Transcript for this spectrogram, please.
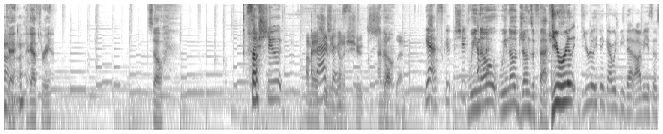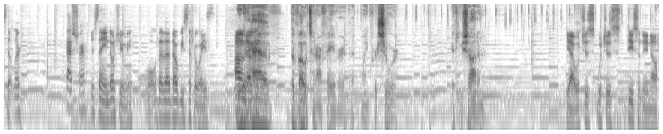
Okay, oh. I got three. So, So shoot. I may A assume he's going to fascist. shoot I know. Scott then. Yeah, scoot, shoot. we Scott. know we know Jund's a fascist. Do you really do you really think I would be that obvious as Hitler? That's true. Just saying, don't shoot me. Well, that, that, that would be such a waste. I We don't would know. 'cause- have the votes in our favor at that point for sure. If you shot him. Yeah, which is which is decent enough.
